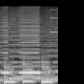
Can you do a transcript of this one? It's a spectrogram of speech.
Müzik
